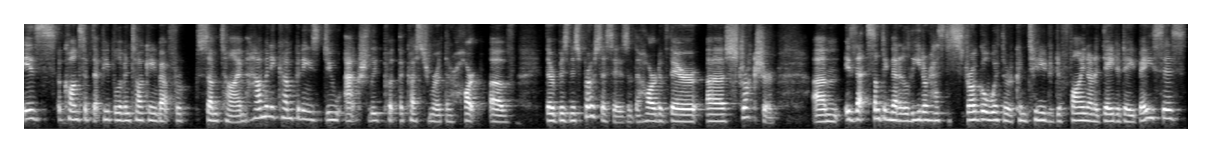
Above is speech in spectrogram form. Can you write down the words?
is a concept that people have been talking about for some time. How many companies do actually put the customer at the heart of their business processes, at the heart of their uh, structure? Um, is that something that a leader has to struggle with or continue to define on a day-to-day basis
